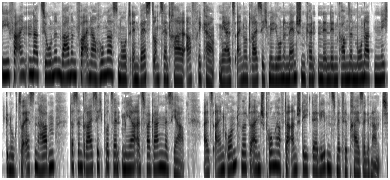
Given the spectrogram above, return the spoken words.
Die Vereinten Nationen warnen vor einer Hungersnot in West- und Zentralafrika. Mehr als 31 Millionen Menschen könnten in den kommenden Monaten nicht genug zu essen haben. Das sind 30 Prozent mehr als vergangenes Jahr. Als ein Grund wird ein sprunghafter Anstieg der Lebensmittelpreise genannt.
